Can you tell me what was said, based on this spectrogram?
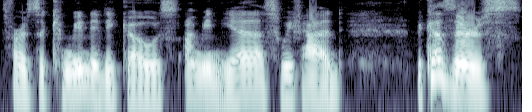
as far as the community goes i mean yes we've had because there's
